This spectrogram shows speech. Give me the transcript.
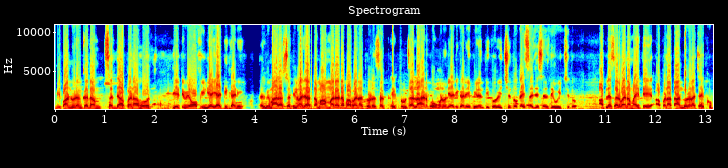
मी पांडुरंग कदम. सध्या आपण आहोत गेटवे ऑफ इंडिया या ठिकाणी. तर मी महाराष्ट्रातील माझ्या तमाम मराठा बाबांना थोडस एक तुमचा लहान भाऊ म्हणून या ठिकाणी विनंती करू इच्छितो काही सजेशन्स देऊ इच्छितो. आपल्या सर्वांना माहिती आहे आपण आता आंदोलनाच्या एक खूप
